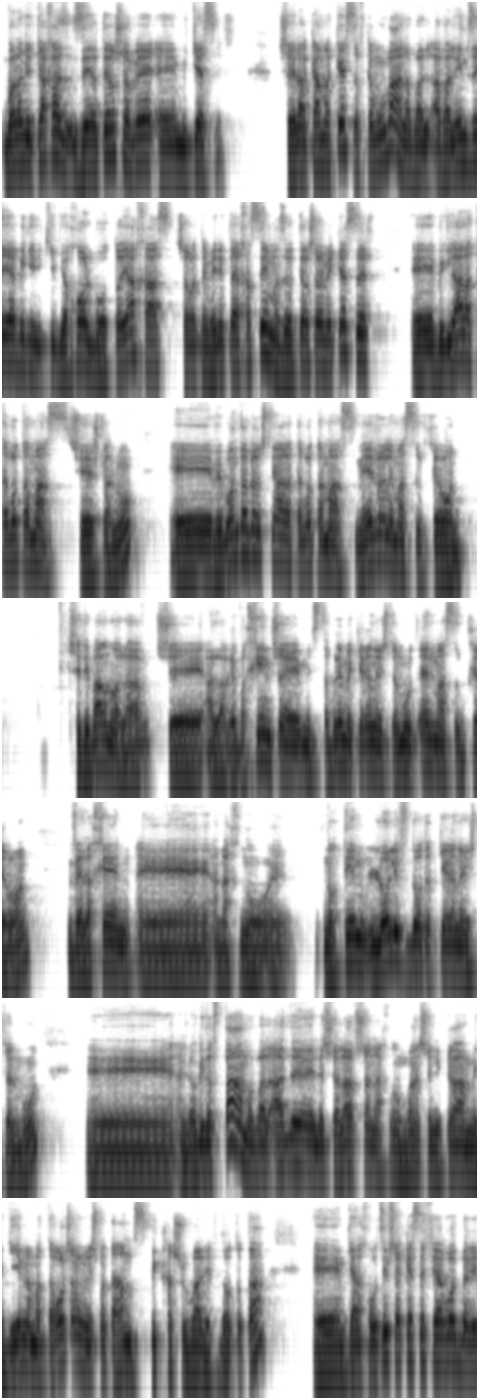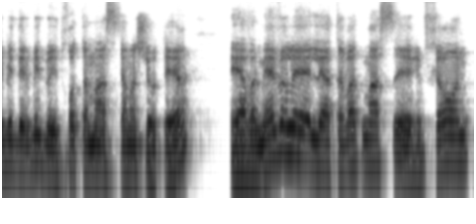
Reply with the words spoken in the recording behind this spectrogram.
בוא נגיד ככה, זה יותר שווה אה, מכסף. שאלה כמה כסף כמובן, אבל, אבל אם זה יהיה כביכול באותו יחס, עכשיו אתם מבינים את היחסים, אז זה יותר שווה מכסף, אה, בגלל הטבות המס שיש לנו, אה, ובואו נדבר שנייה על הטבות המס, מעבר למס רווחי הון, שדיברנו עליו, שעל הרווחים שמצטברים בקרן ההשתלמות אין מס רווחי הון, ולכן אה, אנחנו אה, נוטים לא לפדות את קרן ההשתלמות, אה, אני לא אגיד אף פעם, אבל עד אה, לשלב שאנחנו, מה שנקרא, מגיעים למטרות שלנו, יש מטרה מספיק חשובה לפדות אותה, אה, כי אנחנו רוצים שהכסף יעבוד בריבית דריבית ולדחות את המס כמה שיותר, אבל מעבר להטבת מס רווחי הון,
